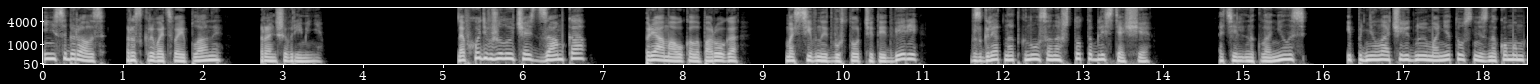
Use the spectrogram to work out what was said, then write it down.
и не собиралась раскрывать свои планы раньше времени. На входе в жилую часть замка, прямо около порога массивной двустворчатой двери, взгляд наткнулся на что-то блестящее. Атиль наклонилась и подняла очередную монету с незнакомым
